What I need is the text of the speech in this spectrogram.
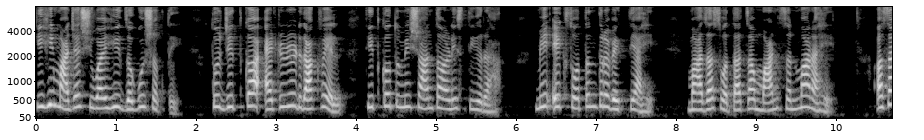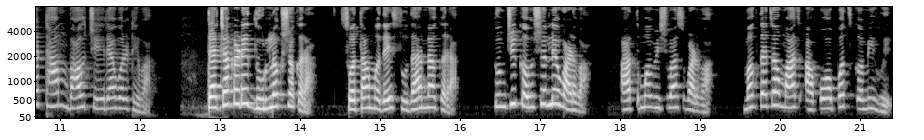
की ही माझ्याशिवाय ही जगू शकते. तो जितका ॲटिट्यूड दाखवेल तितकं तुम्ही शांत आणि स्थिर राहा. मी एक स्वतंत्र व्यक्ती आहे. माझा स्वतःचा मान सन्मान आहे. असा ठाम भाव चेहऱ्यावर ठेवा. त्याच्याकडे दुर्लक्ष करा. स्वतःमध्ये सुधारणा करा. तुमची कौशल्य वाढवा. आत्मविश्वास वाढवा. मग त्याचा माज आपोआपच कमी होईल.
